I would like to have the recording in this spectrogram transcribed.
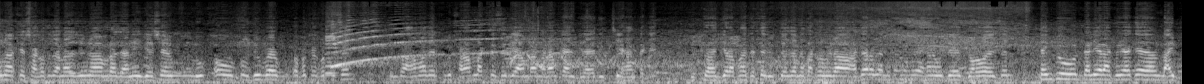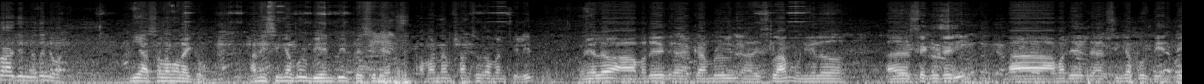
উনাকে স্বাগত জানার জন্য আমরা জানি দেশের লোক ও প্রচুর অপেক্ষা করতেছেন। কিন্তু আমাদের খুবই খারাপ লাগতেছে যে আমরা ম্যাডামকে আজ বিদায় দিচ্ছি এখান থেকে। যুক্তরাজ্যের আপনার দেখতে যুক্তরাজ্যের নেতা কর্মীরা হাজার হাজার নেতা কর্মীরা এখানে মধ্যে জড়ো হয়েছেন। থ্যাংক ইউ ডালিয়া রাখিয়াকে লাইভ করার জন্য। ধন্যবাদ। জি আসসালামু আলাইকুম। আমি সিঙ্গাপুর বিএনপির প্রেসিডেন্ট। আমার নাম শামসুর রহমান ফিলিপ। উনি হলো আমাদের কামরুল ইসলাম। উনি হলো সেক্রেটারি আমাদের সিঙ্গাপুর বিএনপি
